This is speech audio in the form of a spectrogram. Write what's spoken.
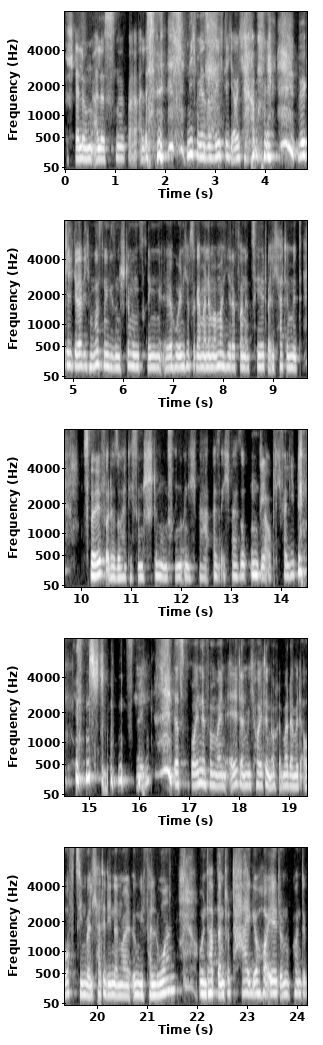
Bestellung, alles, ne, war alles nicht mehr so wichtig. Aber ich habe mir wirklich gedacht, ich muss mir diesen Stimmungsring äh, holen. Ich habe sogar meiner Mama hier davon erzählt, weil ich hatte mit zwölf oder so hatte ich so einen Stimmungsring und ich war, also ich war so unglaublich verliebt in diesen Stimmungsring, dass Freunde von meinen Eltern mich heute noch immer damit aufziehen, weil ich hatte den dann mal irgendwie verloren und habe dann total geheult und konnte,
